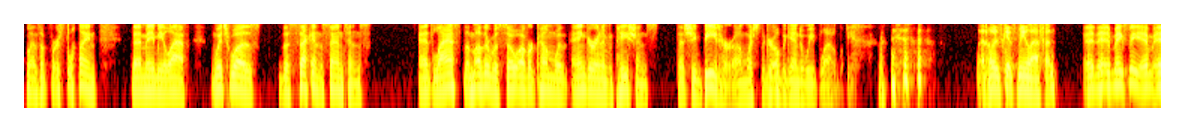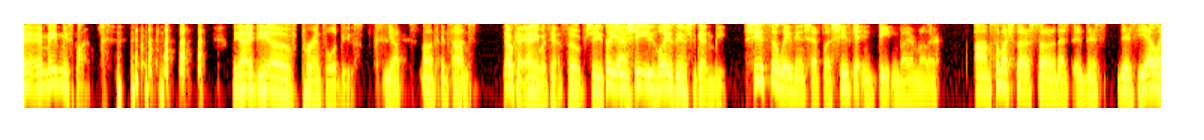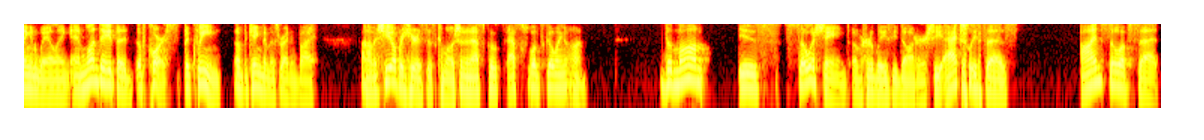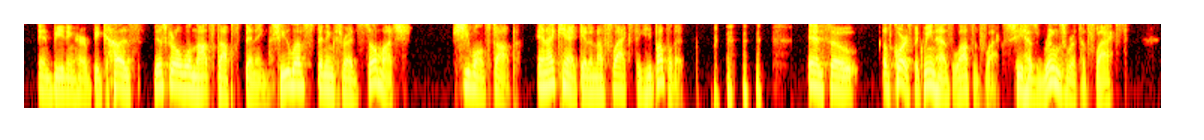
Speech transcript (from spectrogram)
the first line that made me laugh, which was the second sentence. At last, the mother was so overcome with anger and impatience that she beat her, on which the girl began to weep loudly. that always gets me laughing. It, it makes me it, it made me smile. the idea of parental abuse. Yep. Oh, it's good Um. Okay. Anyways, yeah. So she, So, yeah, she's, she- she's lazy and she's getting beat. She's so lazy and shiftless. She's getting beaten by her mother. Um, so much though, so that there's there's yelling and wailing. And one day, the of course, the queen of the kingdom is riding by, um, and she overhears this commotion and asks what's, asks what's going on. The mom is so ashamed of her lazy daughter. She actually says, "I'm so upset and beating her because this girl will not stop spinning. She loves spinning threads so much, she won't stop, and I can't get enough flax to keep up with it." And so, of course, the queen has lots of flax. She has rooms worth of flax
